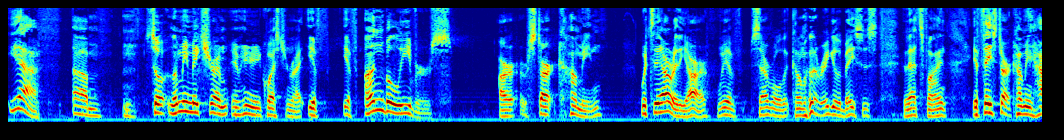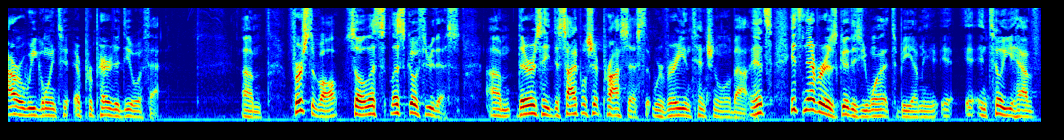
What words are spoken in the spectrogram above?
Yeah. Um, so let me make sure I'm, I'm hearing your question right. If if unbelievers are start coming, which they already are, we have several that come on a regular basis, and that's fine. If they start coming, how are we going to uh, prepare to deal with that? Um, first of all, so let's let's go through this. Um, there is a discipleship process that we're very intentional about, and it's it's never as good as you want it to be. I mean, it, it, until you have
